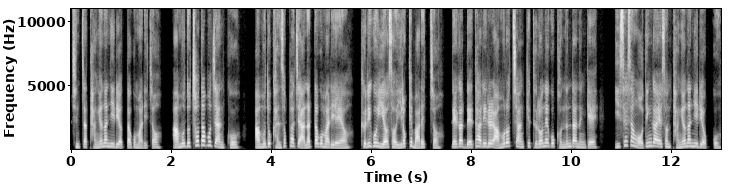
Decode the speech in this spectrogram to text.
진짜 당연한 일이었다고 말이죠. 아무도 쳐다보지 않고 아무도 간섭하지 않았다고 말이에요. 그리고 이어서 이렇게 말했죠. 내가 내 다리를 아무렇지 않게 드러내고 걷는다는 게 이 세상 어딘가에선 당연한 일이었고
